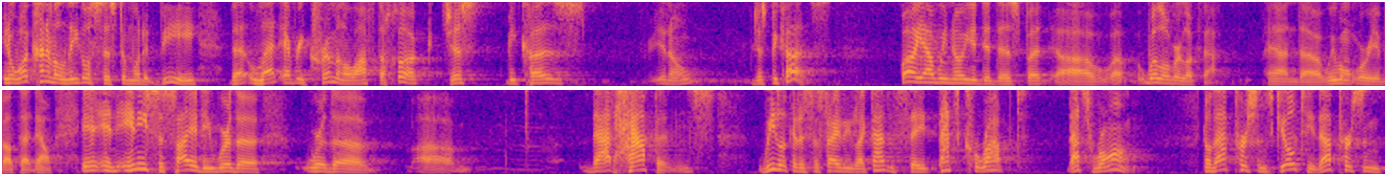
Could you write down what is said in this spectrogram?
You know, what kind of a legal system would it be that let every criminal off the hook just because, you know, just because? Well, yeah, we know you did this, but uh, we'll overlook that. And uh, we won't worry about that now. In, in, any society where the, where the, um, that happens, we look at a society like that and say, that's corrupt. That's wrong. No, that person's guilty. That person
